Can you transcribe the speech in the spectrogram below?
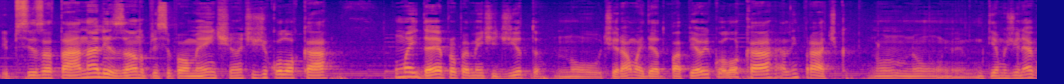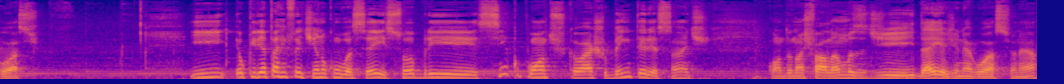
e precisa estar tá analisando principalmente antes de colocar uma ideia propriamente dita, no, tirar uma ideia do papel e colocar ela em prática, no, em termos de negócio. E eu queria estar refletindo com vocês sobre cinco pontos que eu acho bem interessantes quando nós falamos de ideias de negócio, né?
